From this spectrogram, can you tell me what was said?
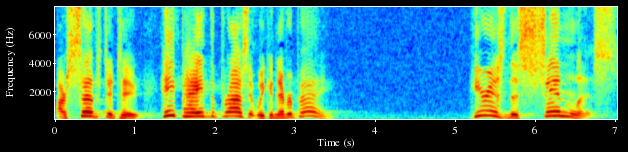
Our substitute. He paid the price that we could never pay. Here is the sinless,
